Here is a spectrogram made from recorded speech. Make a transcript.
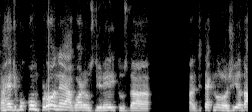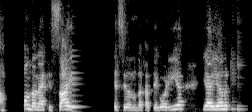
a Red Bull comprou né, agora os direitos da, de tecnologia da Honda, né, que sai esse ano da categoria, e aí ano que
